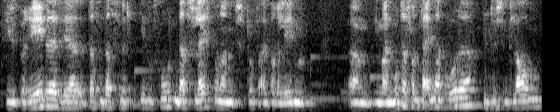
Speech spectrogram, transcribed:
viel beredet, der, das und das findet Jesus gut und das schlecht, sondern ich durfte einfach erleben, ähm, wie meine Mutter schon verändert wurde mhm. durch den Glauben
